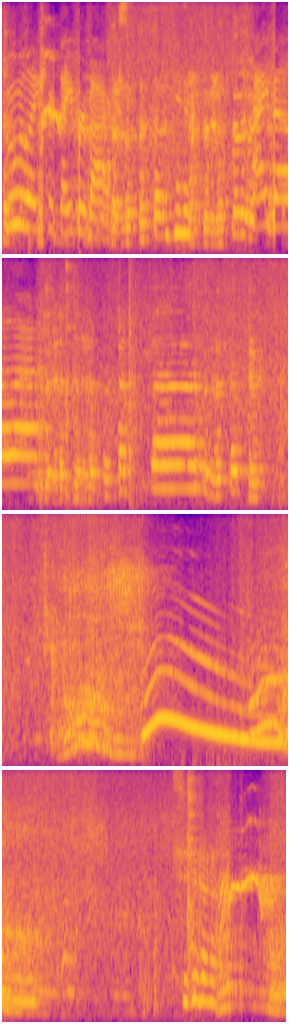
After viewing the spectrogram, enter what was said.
Who likes her diaper box? Hi, Bella. Woo.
